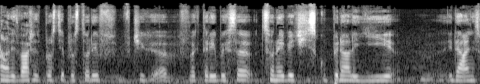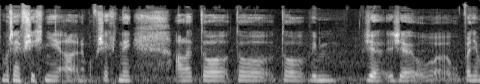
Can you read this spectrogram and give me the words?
Ale vytvářet prostě prostory, v, v, ve kterých bych se co největší skupina lidí, ideálně samozřejmě všichni, ale, nebo všechny, ale to, to, to vím, že, že úplně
